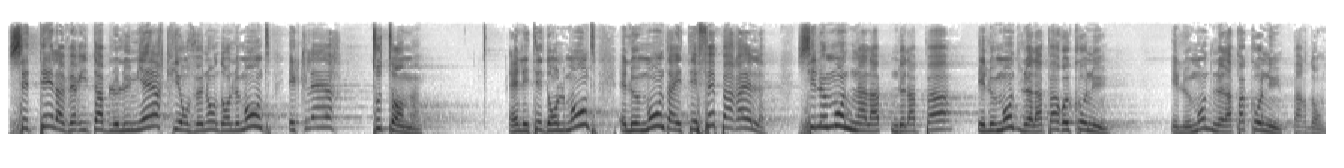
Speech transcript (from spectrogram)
C'était la véritable lumière qui, en venant dans le monde, éclaire tout homme. Elle était dans le monde et le monde a été fait par elle. Si le monde ne l'a pas, et le monde ne l'a pas reconnue, et le monde ne l'a pas connue, pardon.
